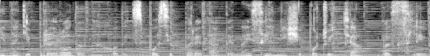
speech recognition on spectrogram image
Іноді природа знаходить спосіб передати найсильніші почуття без слів.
